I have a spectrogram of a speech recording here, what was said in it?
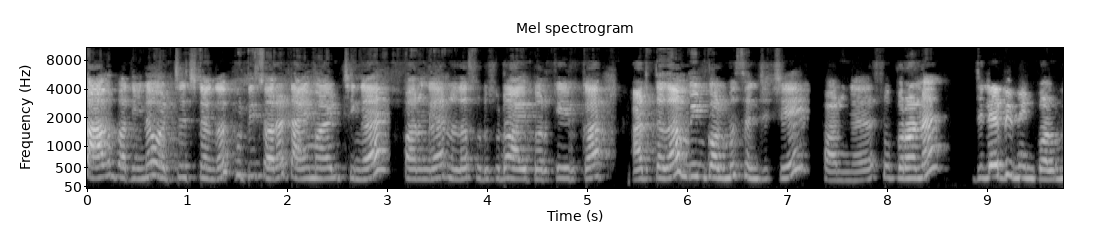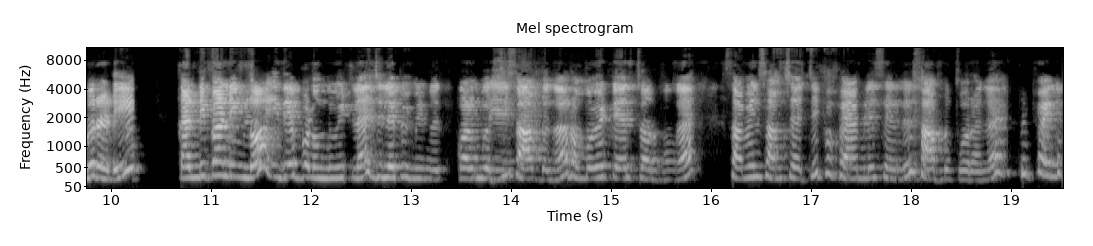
சாதம் பாத்தீங்கன்னா வச்சு வச்சுட்டாங்க. குட்டி வர டைம் ஆயிடுச்சுங்க. பாருங்க நல்லா சுடு சுட ஆய் பறக்க இருக்கா. அடுத்ததா மீன் குழம்பு செஞ்சுச்சு. பாருங்க சூப்பரான ஜிலேபி மீன் குழம்பு ரெடி கண்டிப்பா நீங்களும் இதே போல உங்க வீட்ல ஜிலேபி மீன் குழம்பு வச்சு சாப்பிடுங்க. ரொம்பவே டேஸ்டா இருக்குங்க. சமையல் சமைச்சாச்சு இப்ப ஃபேமிலி சேர்ந்து சாப்பிட போறாங்க. இப்ப எங்க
